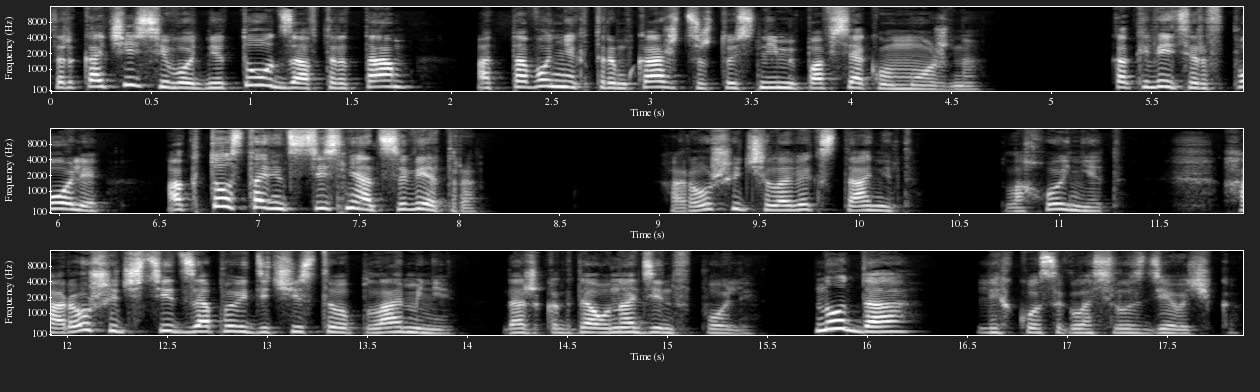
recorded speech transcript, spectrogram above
Циркачи сегодня тут, завтра там. Оттого некоторым кажется, что с ними по-всякому можно. Как ветер в поле. А кто станет стесняться ветра? Хороший человек станет. Плохой нет. Хороший чтит заповеди чистого пламени, даже когда он один в поле. Ну да, легко согласилась девочка.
